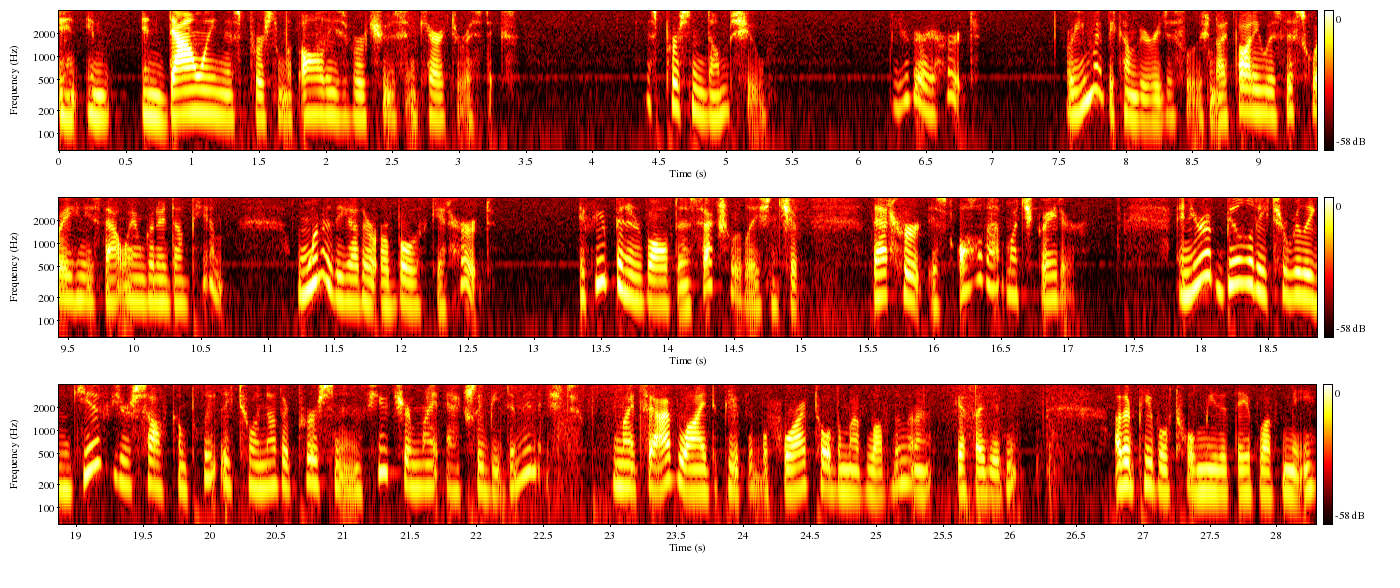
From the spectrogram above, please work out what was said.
in, in, endowing this person with all these virtues and characteristics. This person dumps you. You're very hurt. Or you might become very disillusioned. I thought he was this way and he's that way, I'm going to dump him. One or the other or both get hurt. If you've been involved in a sexual relationship, that hurt is all that much greater. And your ability to really give yourself completely to another person in the future might actually be diminished. You might say, I've lied to people before. I've told them I've loved them, and I guess I didn't. Other people have told me that they've loved me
